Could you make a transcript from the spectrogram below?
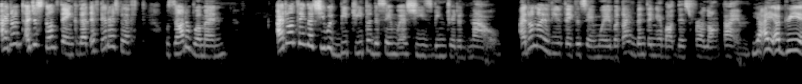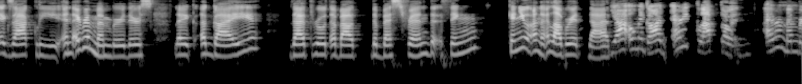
I don't I just don't think that if Taylor Swift was not a woman, I don't think that she would be treated the same way as she's being treated now. I don't know if you think the same way, but I've been thinking about this for a long time. yeah i agree exactly and i remember there's like a guy that wrote about the best friend thing can you ano, elaborate that Yeah, oh my god, Eric Clapton. I remember,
